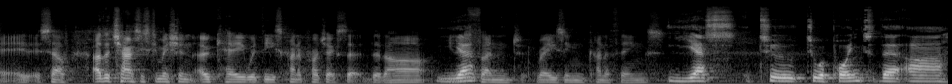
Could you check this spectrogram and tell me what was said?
Itself. Are the Charities Commission okay with these kind of projects that, that are Yeah. know, fundraising kind of things? Yes, to to a point. There are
